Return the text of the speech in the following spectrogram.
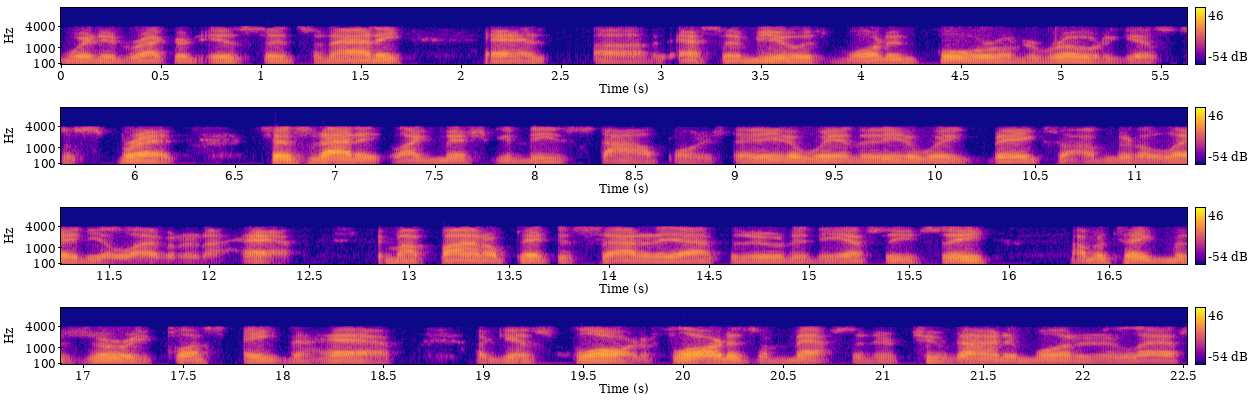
winning, record is Cincinnati, and uh, SMU is one and four on the road against the spread. Cincinnati, like Michigan, needs style points. They need a win. They need to win big. So I'm going to lay the 11 and a half. And my final pick is Saturday afternoon in the SEC. I'm going to take Missouri plus eight and a half against Florida. Florida's a mess, and they're two nine and one in their last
